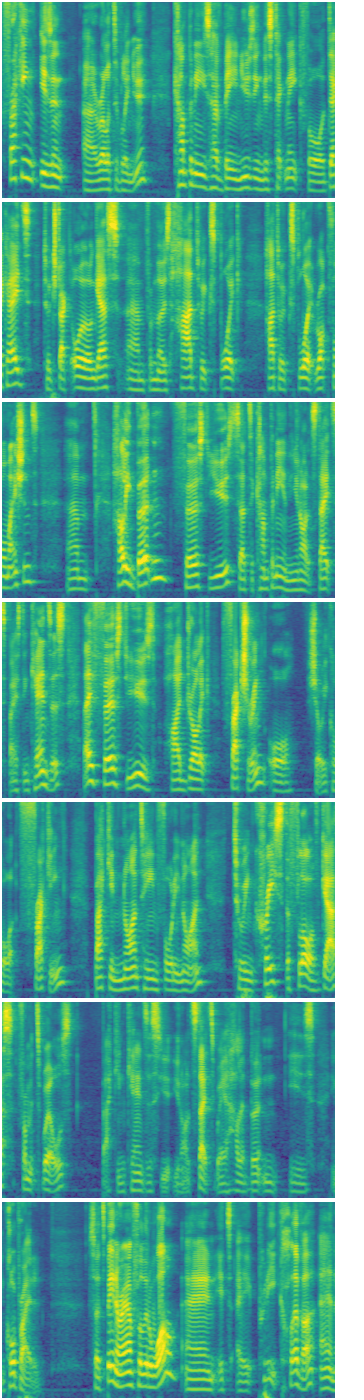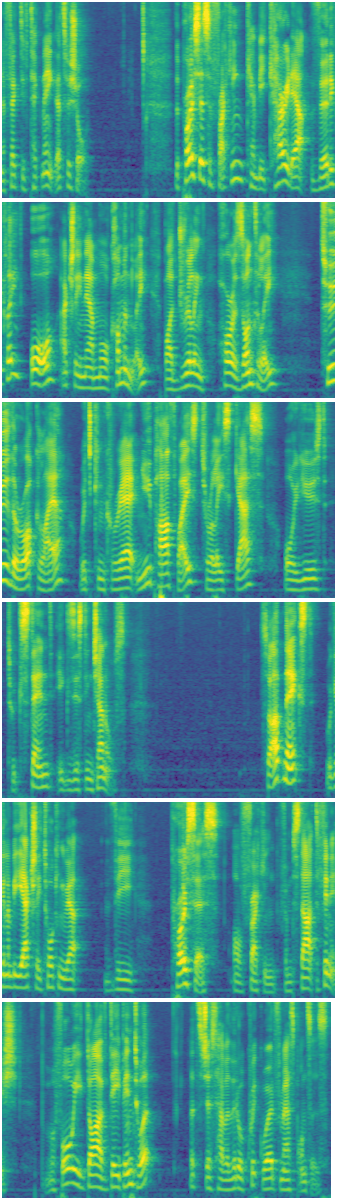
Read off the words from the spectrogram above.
Fracking isn't uh, relatively new. Companies have been using this technique for decades to extract oil and gas um, from those hard to exploit, hard to exploit rock formations. Um, Halliburton first used, so that's a company in the United States based in Kansas, they first used hydraulic fracturing, or shall we call it fracking, back in 1949 to increase the flow of gas from its wells back in Kansas, United States, where Halliburton is incorporated. So it's been around for a little while and it's a pretty clever and effective technique, that's for sure. The process of fracking can be carried out vertically or actually now more commonly by drilling horizontally to the rock layer, which can create new pathways to release gas or used to extend existing channels. So, up next, we're going to be actually talking about the process of fracking from start to finish. But before we dive deep into it, let's just have a little quick word from our sponsors.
